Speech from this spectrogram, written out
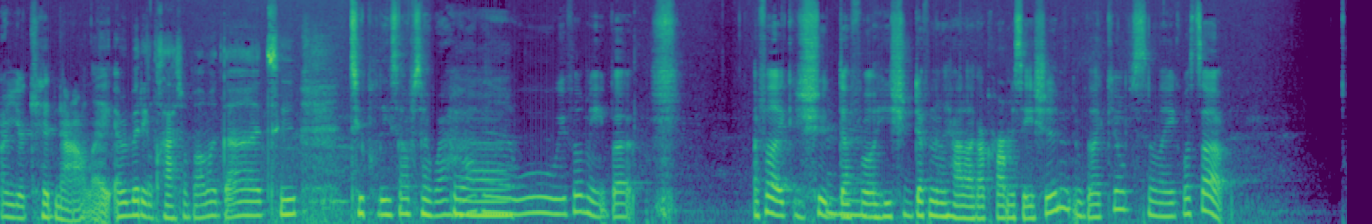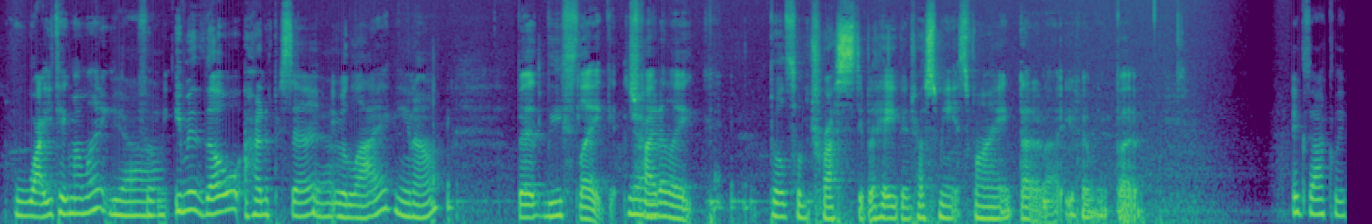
on your kid now. Like everybody in class will, oh my god, two two police officers, what happened? Ooh, you feel me? But I feel like you should Mm-hmm. definitely he should definitely have like a conversation and be like, yo, listen, like, what's up? Why you take my money? Yeah. feel me? Even though 100 percent Yeah. you would lie, you know, but at least like try to like build some trust. But hey, you can trust me. It's fine. Da da da. You feel me? But Exactly.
